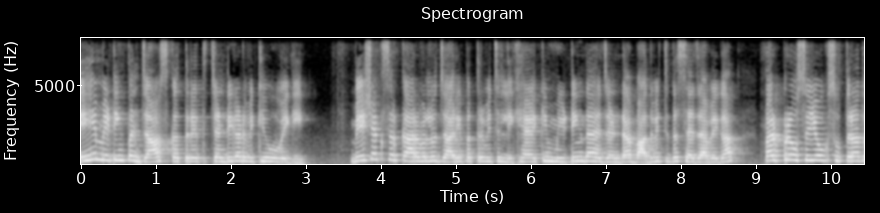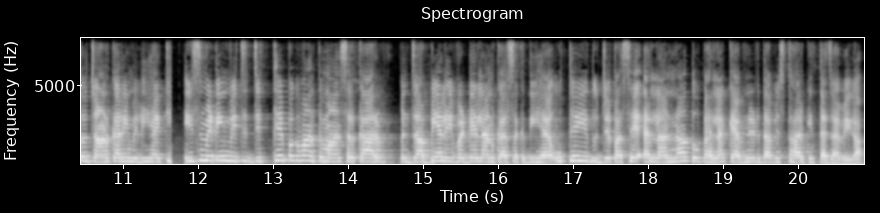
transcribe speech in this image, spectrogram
ਇਹ ਮੀਟਿੰਗ ਪੰਜਾਬ ਸਕੱਤਰੇਤ ਚੰਡੀਗੜ੍ਹ ਵਿਖੇ ਹੋਵੇਗੀ। ਬੇਸ਼ੱਕ ਸਰਕਾਰ ਵੱਲੋਂ ਜਾਰੀ ਪੱਤਰ ਵਿੱਚ ਲਿਖਿਆ ਹੈ ਕਿ ਮੀਟਿੰਗ ਦਾ ਏਜੰਡਾ ਬਾਅਦ ਵਿੱਚ ਦੱਸਿਆ ਜਾਵੇਗਾ, ਪਰ ਭਰੋਸੇਯੋਗ ਸੂਤਰਾਂ ਤੋਂ ਜਾਣਕਾਰੀ ਮਿਲੀ ਹੈ ਕਿ ਇਸ ਮੀਟਿੰਗ ਵਿੱਚ ਜਿੱਥੇ ਭਗਵੰਤ ਮਾਨ ਸਰਕਾਰ ਪੰਜਾਬੀਆਂ ਲਈ ਵੱਡੇ ਐਲਾਨ ਕਰ ਸਕਦੀ ਹੈ, ਉੱਥੇ ਹੀ ਦੂਜੇ ਪਾਸੇ ਐਲਾਨਾਂ ਤੋਂ ਪਹਿਲਾਂ ਕੈਬਨਿਟ ਦਾ ਵਿਸਥਾਰ ਕੀਤਾ ਜਾਵੇਗਾ।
